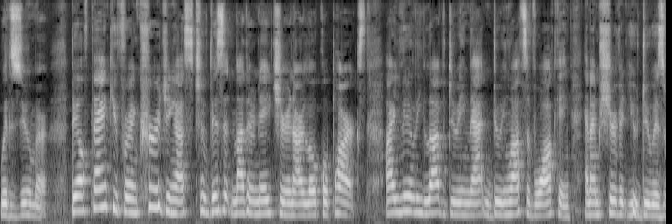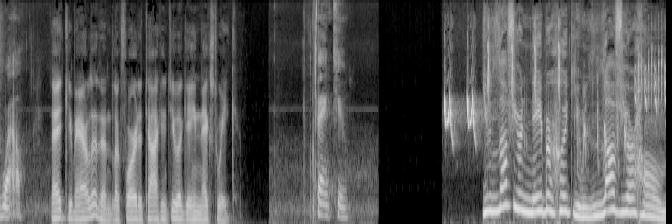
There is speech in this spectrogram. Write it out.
with Zoomer. Bill, thank you for encouraging us to visit Mother Nature in our local parks. I really love doing that and doing lots of walking, and I'm sure that you do as well. Thank you, Marilyn, and look forward to talking to you again next week. Thank you. You love your neighborhood, you love your home.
